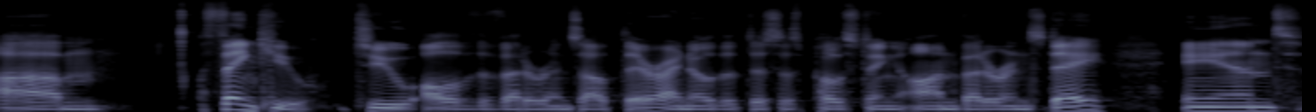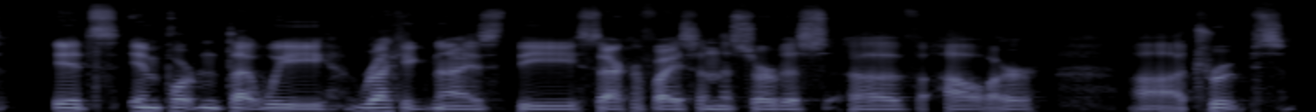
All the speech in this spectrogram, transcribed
Um, thank you to all of the veterans out there. I know that this is posting on Veterans Day, and it's important that we recognize the sacrifice and the service of our uh, troops,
